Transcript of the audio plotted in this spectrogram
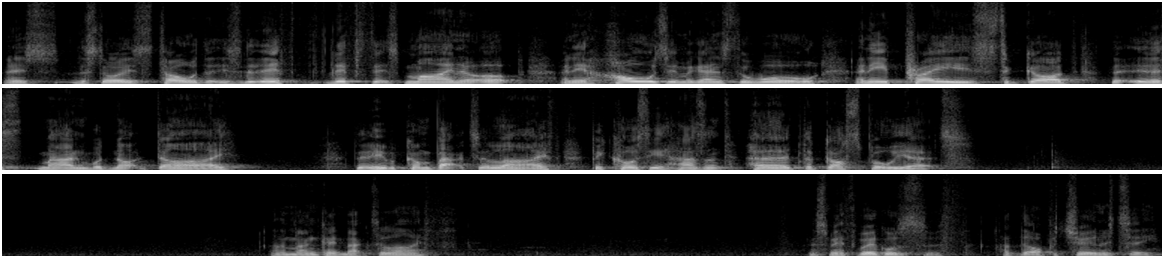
And the story is told that he lift, lifts this miner up and he holds him against the wall and he prays to God that this man would not die, that he would come back to life because he hasn't heard the gospel yet. And the man came back to life. And Smith Wigglesworth had the opportunity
